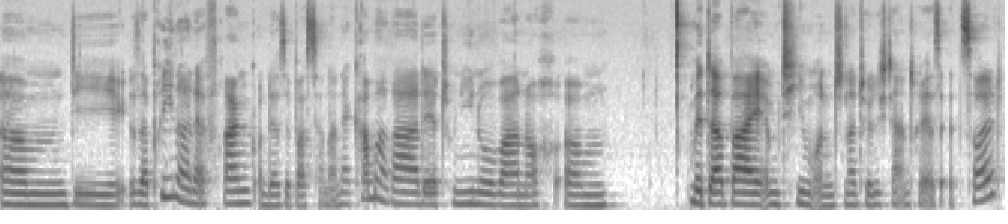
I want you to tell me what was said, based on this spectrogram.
ähm, die Sabrina, der Frank und der Sebastian an der Kamera, der Tonino war noch ähm, mit dabei im Team und natürlich der Andreas Etzold.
